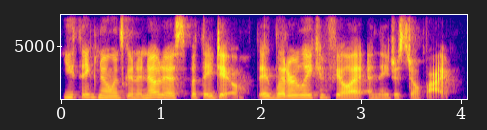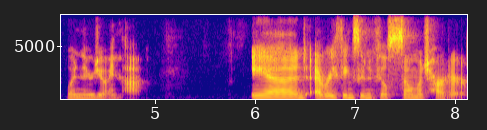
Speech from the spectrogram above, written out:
you think no one's going to notice, but they do. They literally can feel it and they just don't buy when they're doing that. And everything's going to feel so much harder.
